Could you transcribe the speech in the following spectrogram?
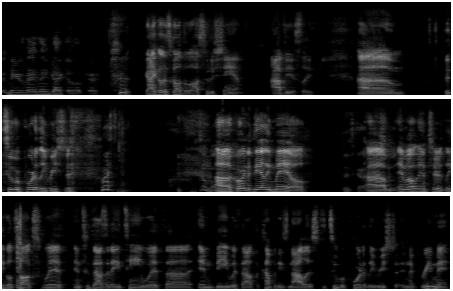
The nigga's name ain't Geico. Okay. Geico has called the lawsuit a sham, obviously. Um, the two reportedly reached. what? Come on. Uh, according to Daily Mail, this guy. um, Mo entered legal talks with in 2018 with uh, MB without the company's knowledge. The two reportedly reached an agreement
